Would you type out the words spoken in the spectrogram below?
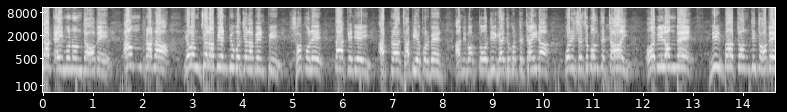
যাকেই মনন দেওয়া হবে আমরা এবং জেলা বিএনপি, উপজেলা বিএনপি সকলে তাকে নিয়েই আপনারা ঝাঁপিয়ে পড়বেন। আমি বক্তব্য দীর্ঘায়িত করতে চাই না, পরিশেষে বলতে চাই, অবিলম্বে নির্বাচন দিতে হবে।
